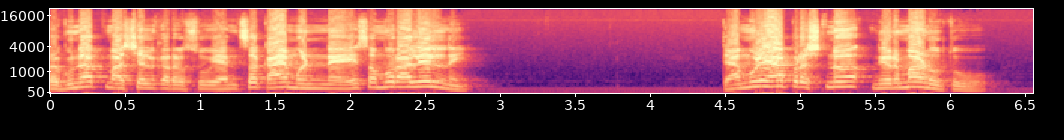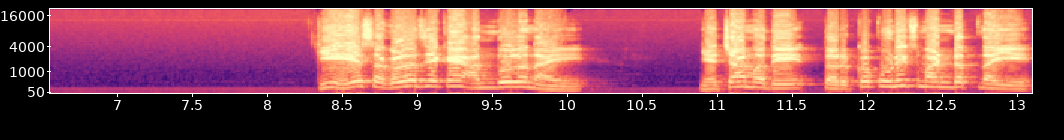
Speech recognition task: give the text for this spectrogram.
रघुनाथ माशेलकर असो यांचं काय म्हणणं आहे हे समोर आलेलं नाही. त्यामुळे हा प्रश्न निर्माण होतो. की हे सगळं जे काही आंदोलन आहे याच्यामध्ये तर्क कोणीच मांडत नाहीये.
